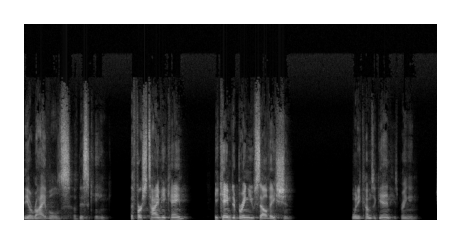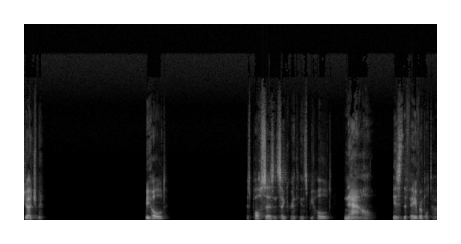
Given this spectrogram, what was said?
the arrivals of this king. The first time he came, he came to bring you salvation. When he comes again, he's bringing judgment. Behold, as Paul says in 2 Corinthians, behold, now is the favorable time.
